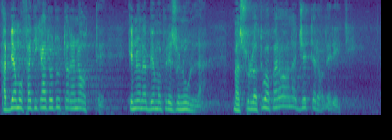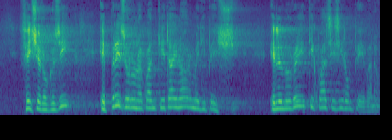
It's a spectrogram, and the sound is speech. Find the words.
abbiamo faticato tutta la notte e non abbiamo preso nulla, ma sulla tua parola getterò le reti. Fecero così e presero una quantità enorme di pesci e le loro reti quasi si rompevano.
